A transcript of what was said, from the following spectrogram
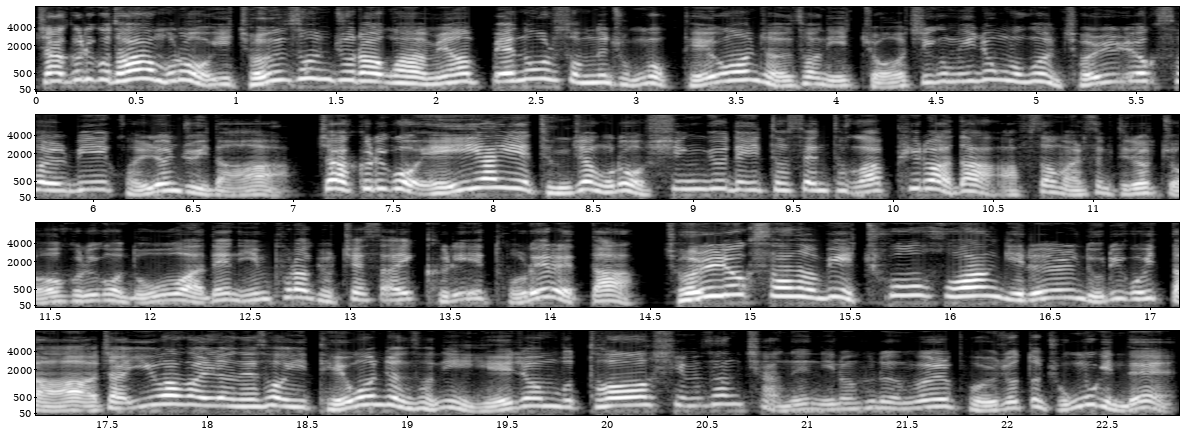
자, 그리고 다음으로 이 전선주라고 하면 빼놓을 수 없는 종목 대원 전선이 있죠. 지금 이 종목은 전력 설비 관련주이다. 자, 그리고 AI의 등장으로 신규 데이터 센터가 필요하다. 앞서 말씀드렸죠. 그리고 노후화된 인프라 교체 사이클이 도래를 했다. 전력 산업이 초호황기를 누리고 있다. 자, 이와 관련해서 이 대원 전선이 예전부터 심상치 않은 이런 흐름을 보여줬던 종목인데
